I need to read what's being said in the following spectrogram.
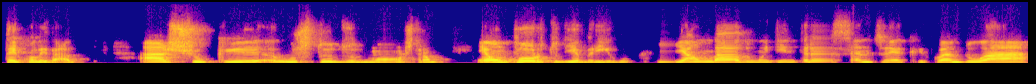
tem qualidade. Acho que os estudos o demonstram. É um porto de abrigo. E há um dado muito interessante: é que quando há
